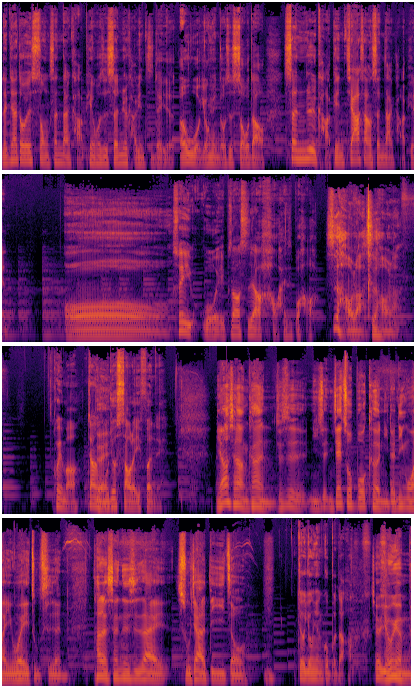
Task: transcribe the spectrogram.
人家都会送圣诞卡片或是生日卡片之类的，而我永远都是收到生日卡片加上圣诞卡片。哦，所以我也不知道是要好还是不好。是好啦，是好啦。会吗？这样我就少了一份哎。你要想想看，就是你在你在做播客，你的另外一位主持人，他的生日是在暑假的第一周。就永远过不到，就永远没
